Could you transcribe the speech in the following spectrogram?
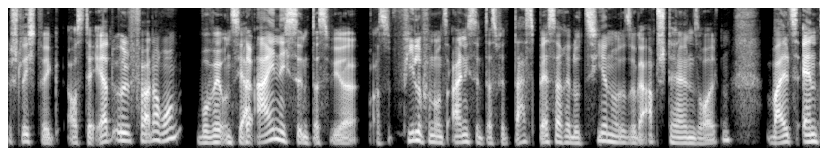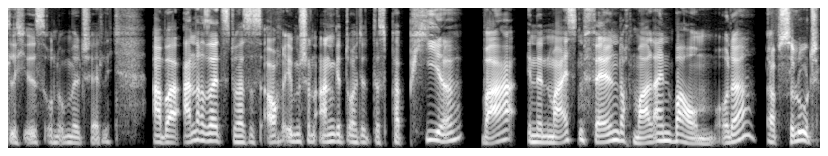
schlichtweg aus der Erdölförderung, wo wir uns ja, Ja. einig sind, dass wir, also viele von uns einig sind, dass wir das besser reduzieren oder sogar abstellen sollten, weil es endlich ist und umweltschädlich. Aber andererseits, du hast es auch eben schon angedeutet, das Papier war in den meisten Fällen doch mal ein Baum, oder? Absolut.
